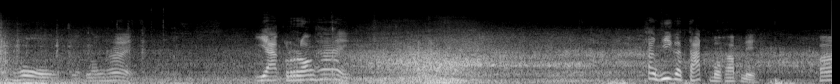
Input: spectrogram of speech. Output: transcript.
โอ้โหอยากร้องไห้ อยากร้องไห้ ทั้งพี่ก็ตัดบ่ครับนี่ป้า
